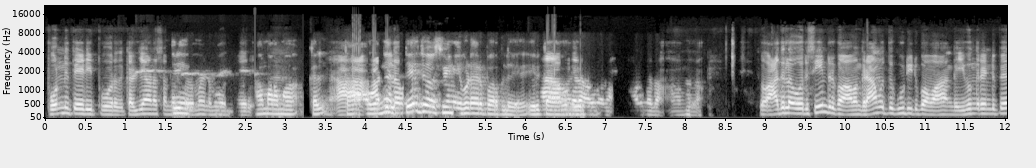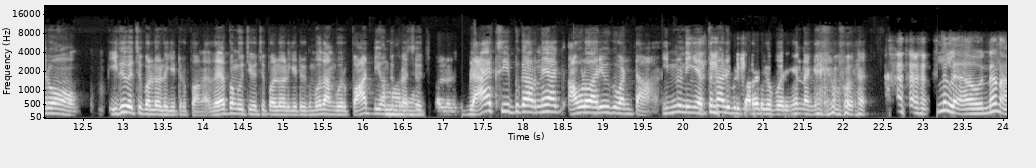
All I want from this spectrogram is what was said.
பொண்ணு தேடி போறது கல்யாண சம்பந்தமா என்னமோ பேரு. ஆமா ஆமா. தேஜு அஸ்வினி கூட இருப்பாப்ல இருக்கா? அவங்கதான் அவங்கதான் அவங்கதான் அதுல ஒரு சீன் இருக்கும். அவன் கிராமத்துக்கு கூட்டிட்டு போவான். அங்க இவங்க ரெண்டு பேரும் இது வச்சு பல்லு விளக்கிட்டு இருப்பாங்க. வேப்பங்குச்சி வச்சு பல்லு விளக்கிட்டு இருக்கும்போது அங்க ஒரு பாட்டி வந்து பிரஷ் வச்சு பல்லு விளக்கி பிளாக் சீப்புக்காரனே அவ்வளவு அறிவுக்கு வந்துட்டான். இன்னும் நீங்க எத்தனை நாள் இப்படி படம் எடுக்க போறீங்கன்னு நான் கேட்க போறேன். இல்ல இல்ல. என்னன்னா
